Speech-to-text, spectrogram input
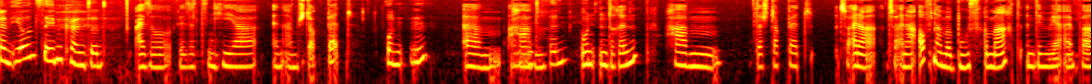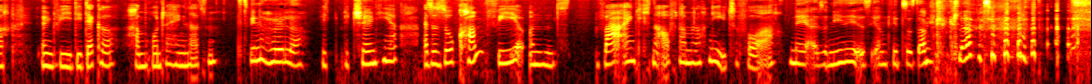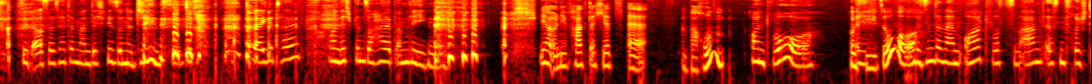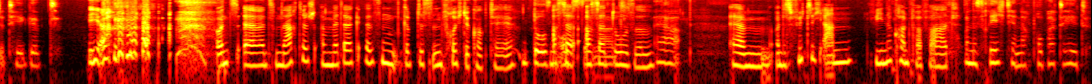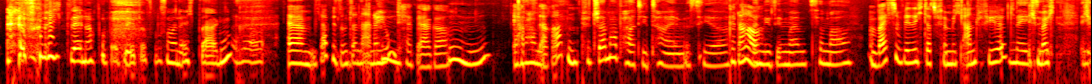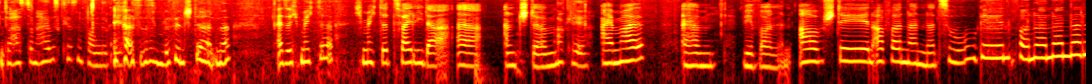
Wenn ihr uns sehen könntet. Also wir sitzen hier in einem Stockbett, Unten. ähm, haben drin? unten drin, haben das Stockbett zu einer zu einer Aufnahmebooth gemacht, indem wir einfach irgendwie die Decke haben runterhängen lassen. Das ist wie eine Höhle. Wir, wir chillen hier. Also so comfy und war eigentlich eine Aufnahme noch nie zuvor. Nee, also Nisi ist irgendwie zusammengeklappt. Sieht aus, als hätte man dich wie so eine Jeans dreigeteilt. Und ich bin so halb am Liegen. Ja, und ihr fragt euch jetzt, äh, warum? Und wo? Und Ey, wieso? Wir sind an einem Ort, wo es zum Abendessen Früchtetee gibt. Ja. und äh, zum Nachtisch am Mittagessen gibt es einen Früchtecocktail. Dosen Aus der, aus der Dose. Ja. Ähm, und es fühlt sich an wie eine Konferfahrt. Und es riecht hier nach Pubertät. Es riecht sehr nach Pubertät, das muss man echt sagen. Ja. Ähm, ja, wir sind in einer Jugendherberge. Mhm. Ihr habt es erraten. Pyjama Party Time ist hier. Genau. In Nisi in meinem Zimmer. Und weißt du, wie sich das für mich anfühlt? Nee, ich möchte. Ich, du hast so ein halbes Kissen vorm Gesicht. Ja, es ist ein bisschen störend, ne? Also ich möchte, ich möchte zwei Lieder äh, anstimmen. Okay. Einmal, ähm, wir wollen aufstehen, aufeinander zugehen, voneinander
